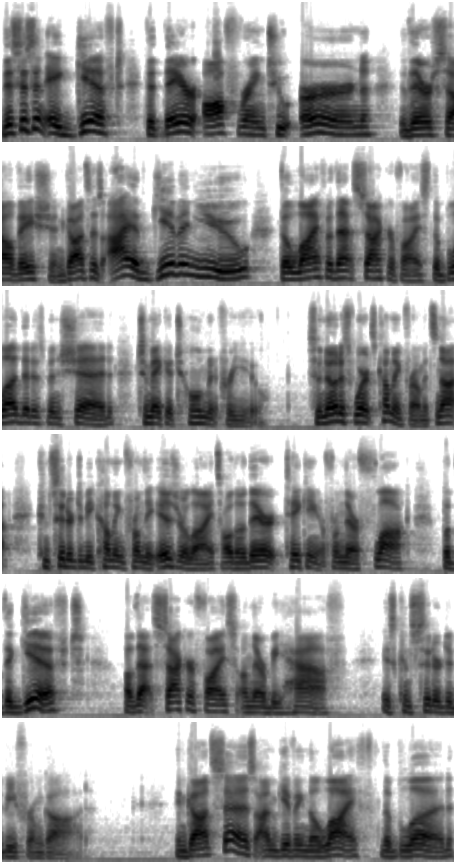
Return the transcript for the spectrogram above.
This isn't a gift that they are offering to earn their salvation. God says, I have given you the life of that sacrifice, the blood that has been shed, to make atonement for you. So notice where it's coming from. It's not considered to be coming from the Israelites, although they're taking it from their flock, but the gift of that sacrifice on their behalf is considered to be from God. And God says, I'm giving the life, the blood,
